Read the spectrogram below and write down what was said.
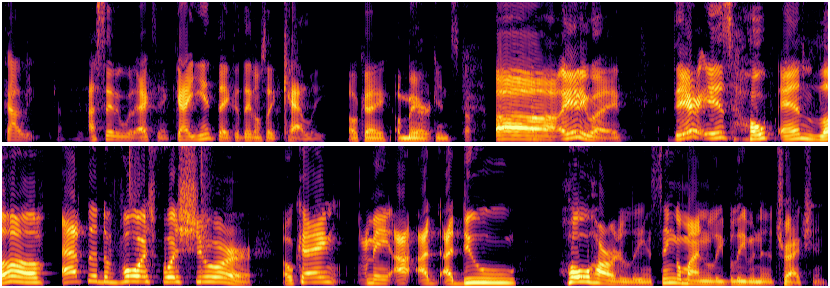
Cali. I said it with accent, caliente, because they don't say Cali. Okay, Americans. Oh. Uh, anyway, there is hope and love after divorce for sure. Okay, I mean, I I, I do wholeheartedly and single mindedly believe in attraction.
